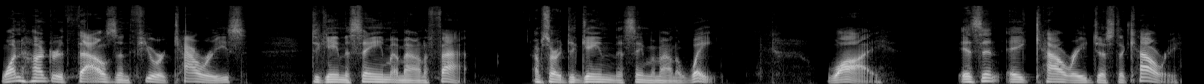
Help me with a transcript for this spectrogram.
100,000 fewer calories to gain the same amount of fat. I'm sorry, to gain the same amount of weight. Why? Isn't a calorie just a calorie?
